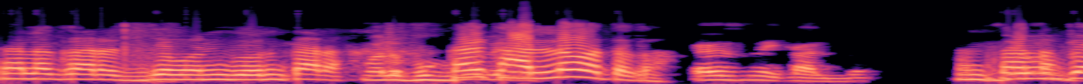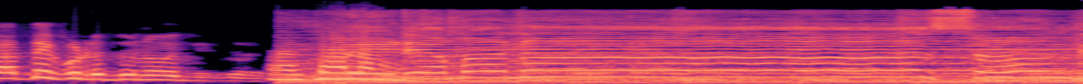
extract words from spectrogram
चला घरात जेवण बिवण करा. मला भूक काय. खाल्लं होतं का? काहीच नाही खाल्लं. आणि चला. जेवण जाते कुठे तू नव्हती तर आणि चला. वेड्या मना सांग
